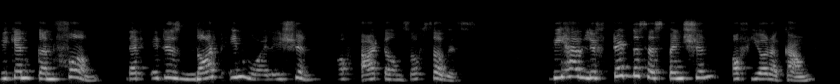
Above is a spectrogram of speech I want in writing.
we can confirm that it is not in violation of our terms of service. We have lifted the suspension of your account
